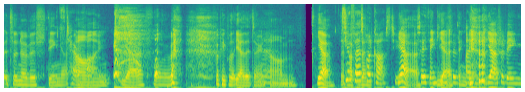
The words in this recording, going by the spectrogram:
it's a nervous thing. It's terrifying. Um, yeah, for for people that yeah that don't. Yeah. Um, yeah, It's your first that- podcast too. Yeah. So thank you Yeah, for thank- um, yeah for being.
